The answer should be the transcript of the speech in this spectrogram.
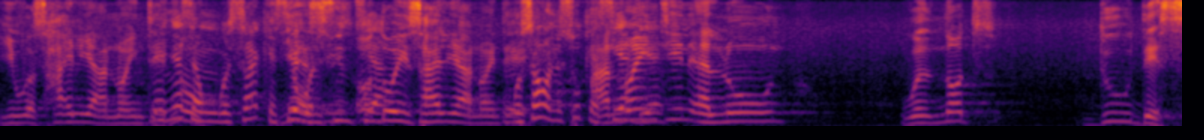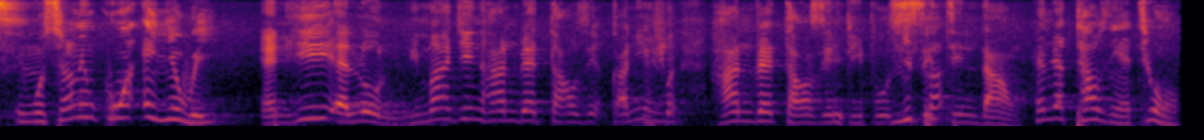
he was highly anointed. No. ngosra kɛseɛ wɔ Yes, although he's highly anointed, Ngosra wɔ ne so kɛseɛ deɛ. anointing alone will not do this. Ngosra no nko a ɛnyɛ wei And he alone, imagine 100,000, can you imagine 100,000 people sitting down hundred thousand yɛte hɔ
